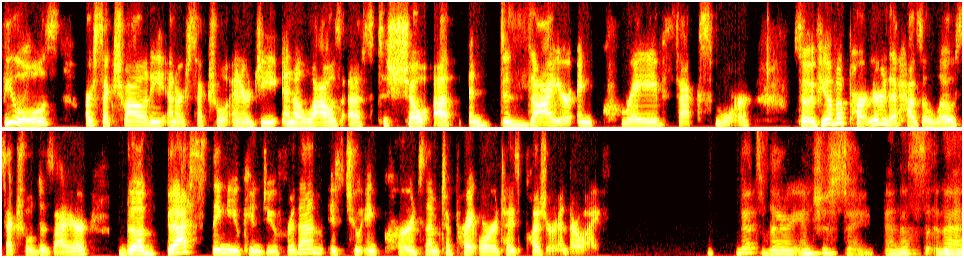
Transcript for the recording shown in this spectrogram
fuels our sexuality and our sexual energy and allows us to show up and desire and crave sex more. So if you have a partner that has a low sexual desire the best thing you can do for them is to encourage them to prioritize pleasure in their life. That's very interesting. And that's that mm-hmm.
